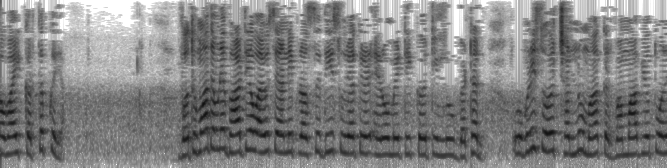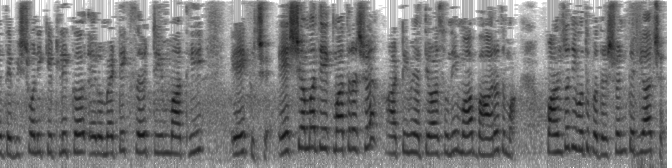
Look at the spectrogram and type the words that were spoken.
હવાઈ કરતબ કર્યા. વધુમાં તેમણે ભારતીય વાયુસેનાની પ્રસિદ્ધિ સૂર્યકિરણ એરોમેટિક ટીમનું ગઠન ઓગણીસો છન્નુંમાં કરવામાં આવ્યું હતું અને તે વિશ્વની કેટલીક એરોમેટિક્સ ટીમમાંથી એક છે. એશિયામાંથી એકમાત્ર છે. આ ટીમે અત્યાર સુધીમાં ભારતમાં પાંચસોથી વધુ પ્રદર્શન કર્યા છે.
